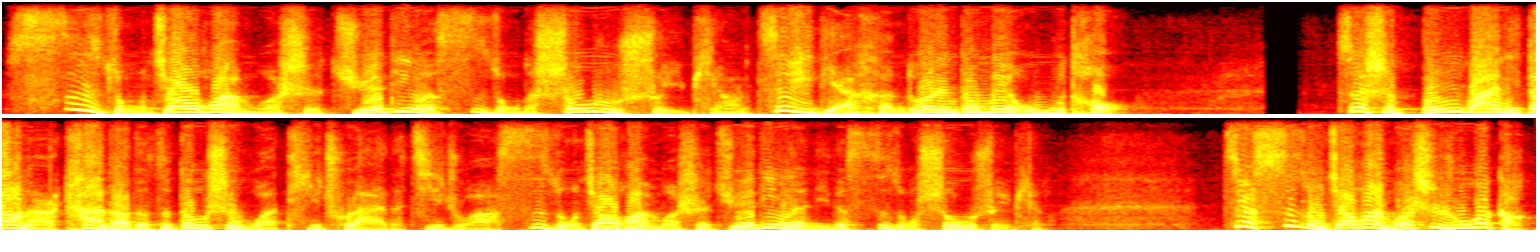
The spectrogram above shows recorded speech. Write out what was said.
四种交换模式决定了四种的收入水平，这一点很多人都没有悟透。这是甭管你到哪儿看到的，这都是我提出来的。记住啊，四种交换模式决定了你的四种收入水平。这四种交换模式，如果搞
